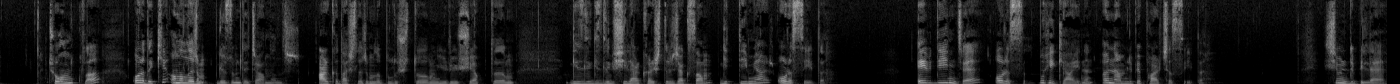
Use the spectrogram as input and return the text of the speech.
çoğunlukla oradaki anılarım gözümde canlanır. Arkadaşlarımla buluştuğum, yürüyüş yaptığım, gizli gizli bir şeyler karıştıracaksam gittiğim yer orasıydı. Ev deyince orası bu hikayenin önemli bir parçasıydı. Şimdi bile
